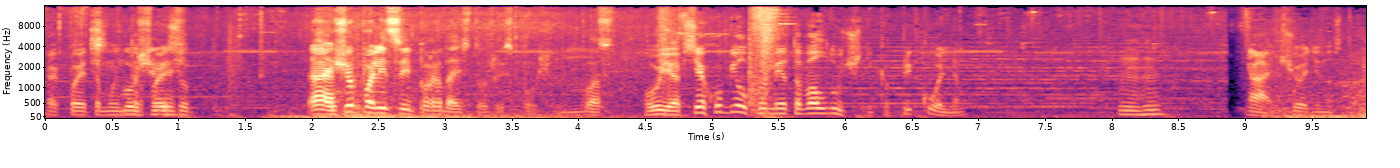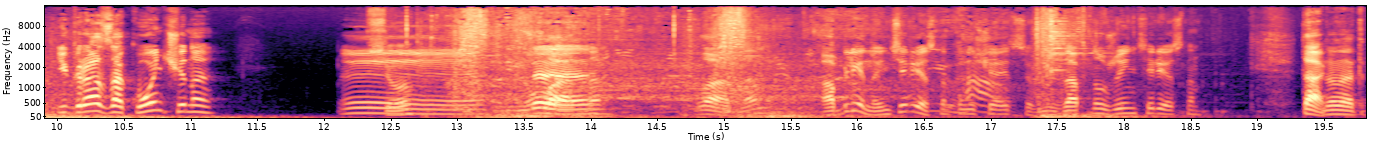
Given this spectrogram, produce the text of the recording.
Как по этому интерфейсу... А, еще полиция и Paradise тоже исполнен. Mm. Классно. Ой, я всех убил, кроме этого лучника. Прикольно. Угу. А, еще один остался. Игра закончена. Все. Ну ладно. Ладно. А блин, интересно получается. Внезапно уже интересно. Так, ну, это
